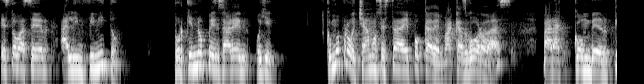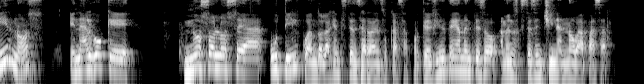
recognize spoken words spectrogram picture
esto va a ser al infinito. ¿Por qué no pensar en, oye, ¿cómo aprovechamos esta época de vacas gordas para convertirnos en algo que no solo sea útil cuando la gente esté encerrada en su casa? Porque definitivamente eso, a menos que estés en China, no va a pasar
